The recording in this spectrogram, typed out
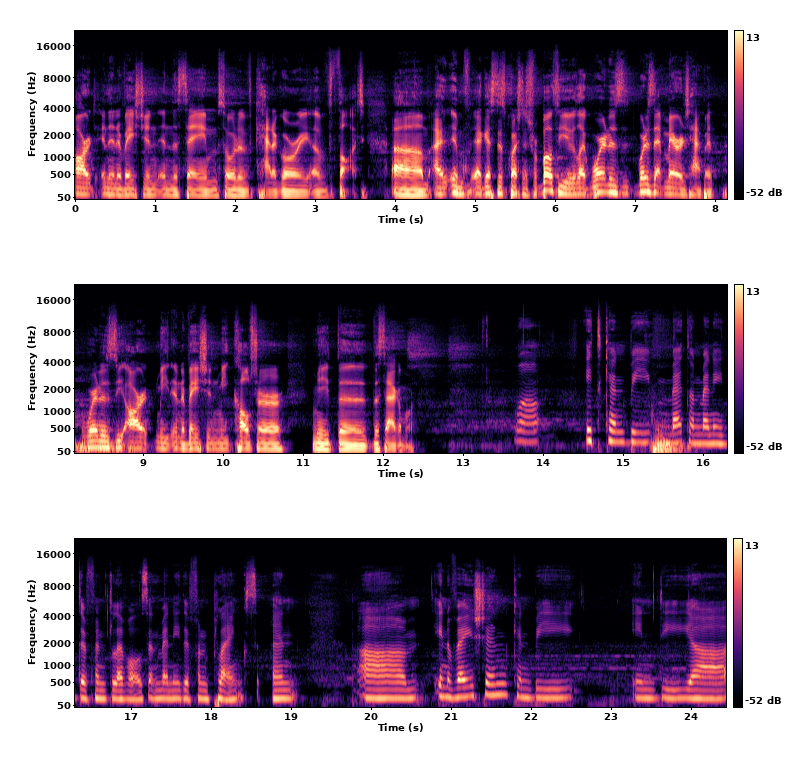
art and innovation in the same sort of category of thought. Um, I, I guess this question is for both of you. Like, where does where does that marriage happen? Where does the art meet innovation, meet culture, meet the the Sagamore? Well, it can be met on many different levels and many different planks. And um, innovation can be in the uh,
